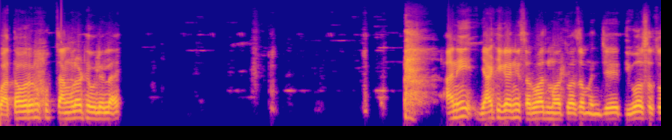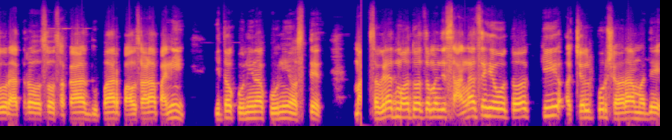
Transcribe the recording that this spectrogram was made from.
वातावरण खूप चांगलं ठेवलेलं आहे. आणि या ठिकाणी सर्वात महत्वाचं म्हणजे दिवस असो रात्र असो सकाळ दुपार पावसाळा पाणी इथं कोणी ना कोणी असतेच. सगळ्यात महत्वाचं म्हणजे सांगायचं हे होतं की अचलपूर शहरामध्ये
